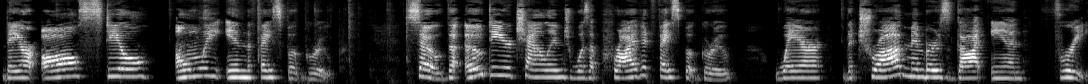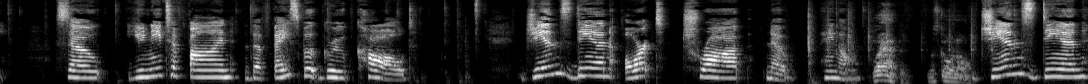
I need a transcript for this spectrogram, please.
they are all still only in the Facebook group. So, the Oh Dear Challenge was a private Facebook group where the tribe members got in free. So, you need to find the Facebook group called Gin's Den Art Tribe. No, hang on. what happened? What's going on? Gin's Den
